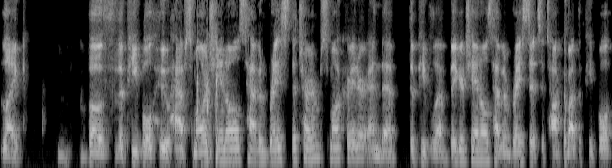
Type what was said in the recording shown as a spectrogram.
like both the people who have smaller channels have embraced the term small creator and the the people who have bigger channels have embraced it to talk about the people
